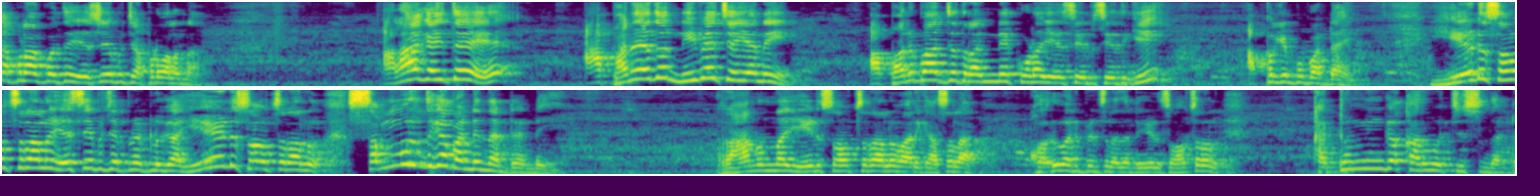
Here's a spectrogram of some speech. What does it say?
చెప్పలేకపోతే ఏసేపు చెప్పడం వలన. అలాగైతే ఆ పని ఏదో నీవే చేయని ఆ పని బాధ్యతలన్నీ కూడా ఏసేపు చేతికి అప్పగింపబడ్డాయి. ఏడు సంవత్సరాలు ఏసేపు చెప్పినట్లుగా ఏడు సంవత్సరాలు సమృద్ధిగా పండిందంటండి. రానున్న ఏడు సంవత్సరాలు వారికి అసలు కరువు అనిపించలేదంట. ఏడు సంవత్సరాలు కఠినంగా కరువు వచ్చేస్తుందంట.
